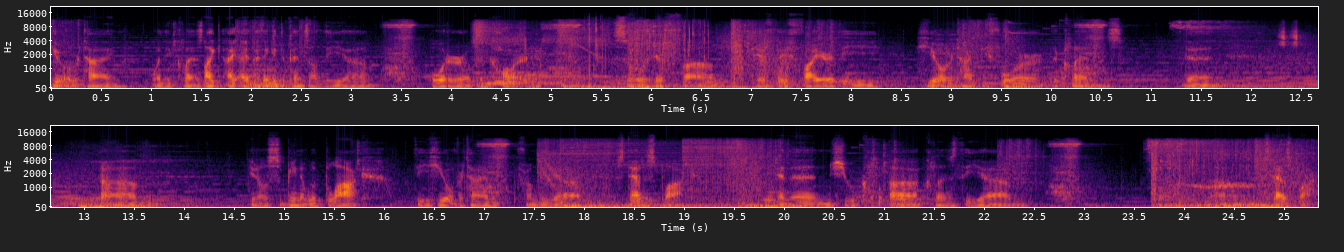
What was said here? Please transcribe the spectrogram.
heal over time when they cleanse. Like, I, I think it depends on the um, order of the card. So if, um, if they fire the heal over time before the cleanse, then um, you know, Sabina would block the heal over time from the uh, status block, and then she would cl uh, cleanse the um, um, status block.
